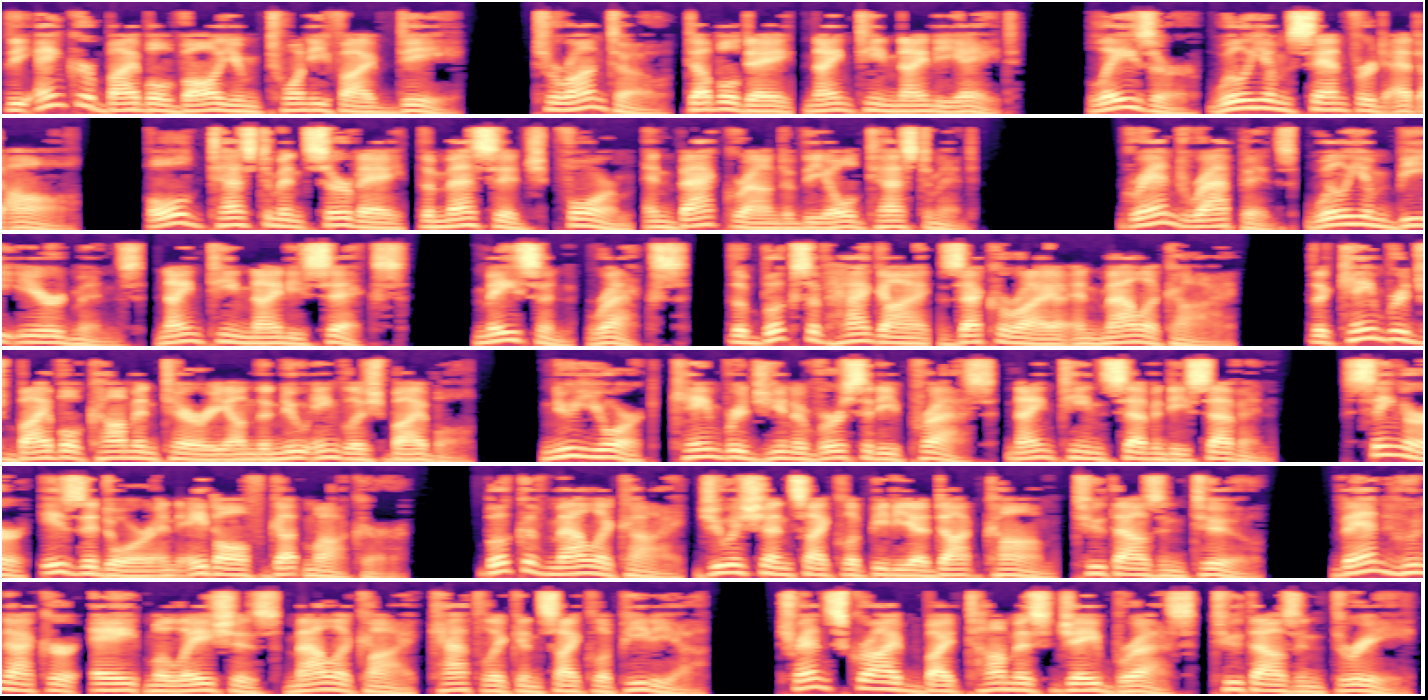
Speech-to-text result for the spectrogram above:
The Anchor Bible Volume 25d. Toronto, Doubleday, 1998. LaSor, William Sanford et al. Old Testament Survey, The Message, Form, and Background of the Old Testament. Grand Rapids, William B. Eerdmans, 1996. Mason, Rex. The Books of Haggai, Zechariah and Malachi. The Cambridge Bible Commentary on the New English Bible. New York, Cambridge University Press, 1977. Singer, Isidore and Adolf Guttmacher. Book of Malachi, JewishEncyclopedia.com, 2002. Van Hoonacker, A. Malachias Malachi, Catholic Encyclopedia. Transcribed by Thomas J. Bress, 2003.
